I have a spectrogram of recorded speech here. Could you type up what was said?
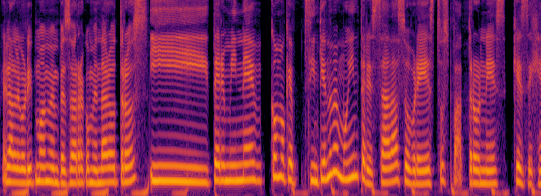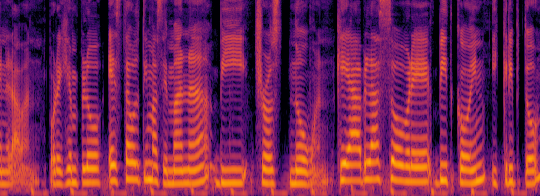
el algoritmo me empezó a recomendar otros y terminé como que sintiéndome muy interesada sobre estos patrones que se generaban. Por ejemplo, esta última semana vi Trust No One, que habla sobre Bitcoin y cripto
